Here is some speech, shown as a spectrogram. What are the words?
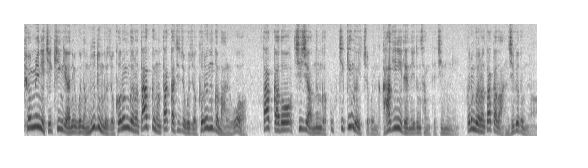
표면이 찍힌 게 아니고 그냥 묻은 거죠. 그런 거는 닦으면 닦아지죠. 그죠? 그런 거 말고 닦아도 지지 않는 거, 꼭 찍힌 거 있죠. 그러니까 각인이 되는 이런 상태, 지문이. 그런 거는 닦아도 안 지거든요.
